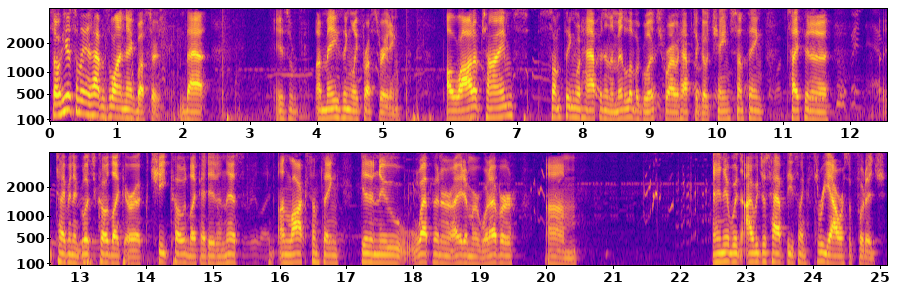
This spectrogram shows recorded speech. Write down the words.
So here's something that happens a lot in Eggbusters that is amazingly frustrating. A lot of times, something would happen in the middle of a glitch where I would have to go change something, type in a type in a glitch code like or a cheat code like I did in this, unlock something, get a new weapon or item or whatever, um, and it would I would just have these like three hours of footage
